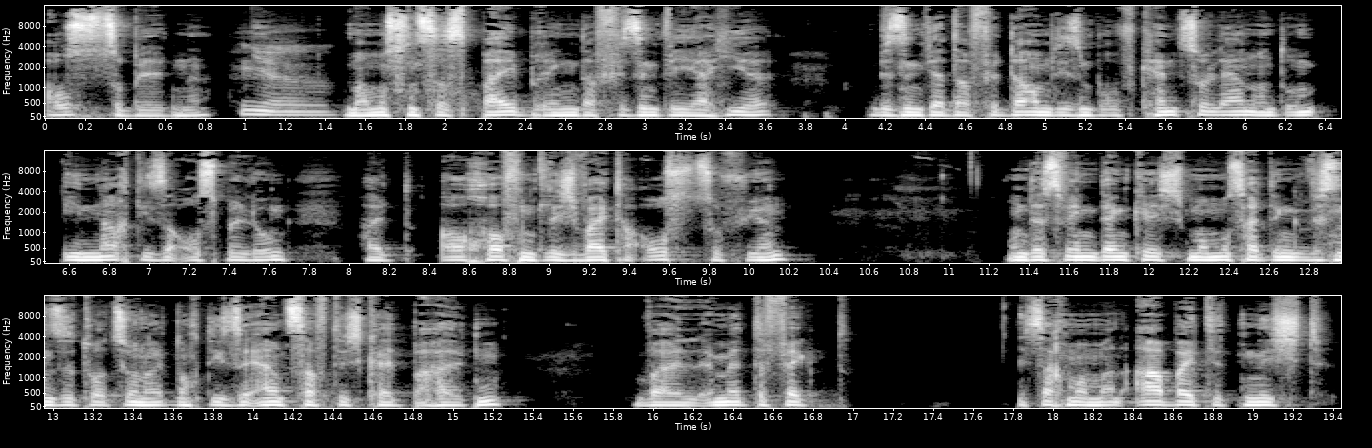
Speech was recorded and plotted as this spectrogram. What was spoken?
Auszubildende. Ja, Man muss uns das beibringen, dafür sind wir ja hier. Wir sind ja dafür da, um diesen Beruf kennenzulernen und um ihn nach dieser Ausbildung halt auch hoffentlich weiter auszuführen. Und deswegen denke ich, man muss halt in gewissen Situationen halt noch diese Ernsthaftigkeit behalten, weil im Endeffekt, ich sag mal, man arbeitet nicht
